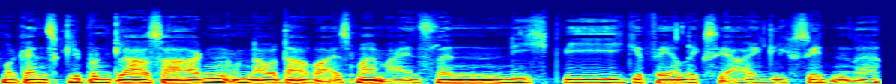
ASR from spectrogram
man ganz klipp und klar sagen. Und auch da weiß man im Einzelnen nicht, wie gefährlich sie eigentlich sind. Ne?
